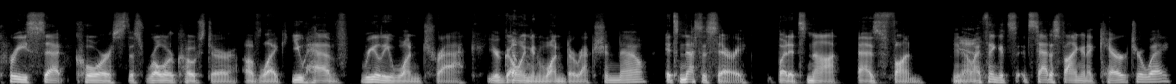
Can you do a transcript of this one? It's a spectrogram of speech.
preset course, this roller coaster of like, you have really one track. You're going in one direction now. It's necessary, but it's not as fun. You know, Yeah. I think it's it's satisfying in a character way,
